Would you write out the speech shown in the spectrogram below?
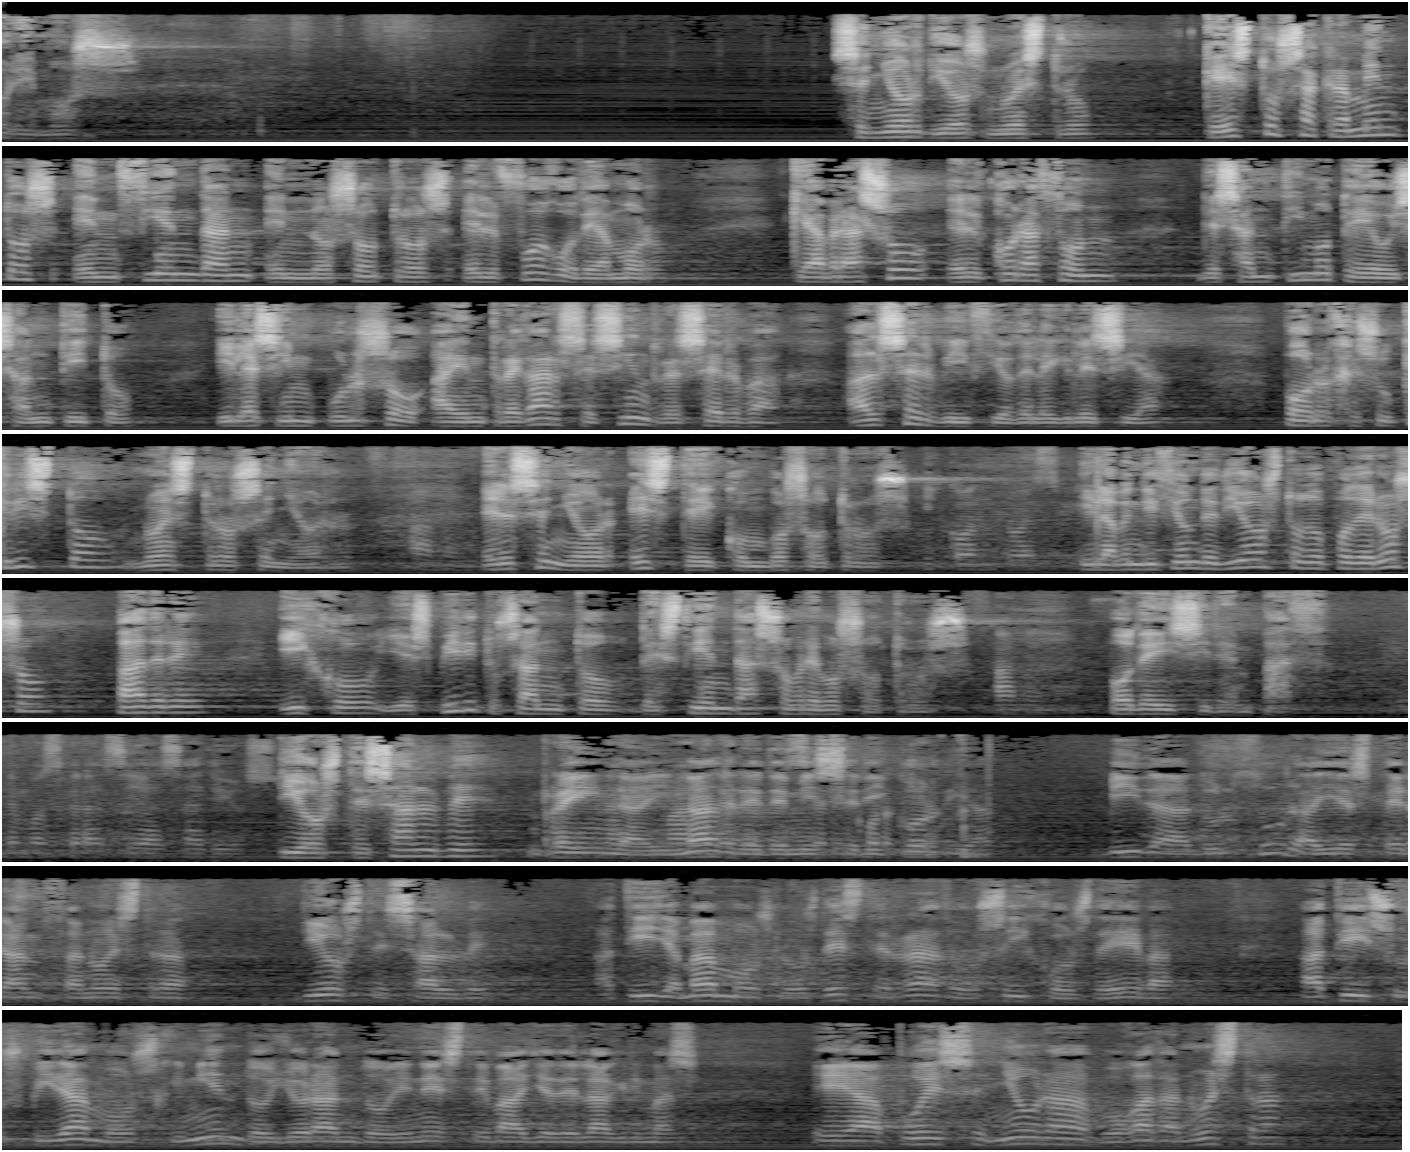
Oremos. Señor Dios nuestro, que estos sacramentos enciendan en nosotros el fuego de amor que abrasó el corazón de San Timoteo y Santito y les impulsó a entregarse sin reserva al servicio de la Iglesia. Por Jesucristo nuestro Señor. El Señor esté con vosotros. Y, y la bendición de Dios Todopoderoso, Padre, Hijo y Espíritu Santo, descienda sobre vosotros. Podéis ir en paz. Demos gracias a Dios. Dios te salve, Reina y Madre de misericordia, vida, dulzura y esperanza nuestra. Dios te salve. A ti llamamos los desterrados hijos de Eva. A ti suspiramos, gimiendo y llorando en este valle de lágrimas. Ea pues, Señora, abogada nuestra,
